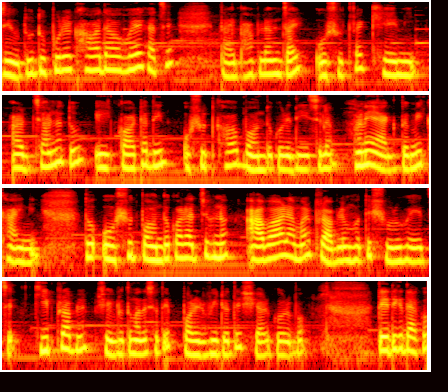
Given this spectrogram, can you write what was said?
যেহেতু দুপুরের খাওয়া দাওয়া হয়ে গেছে, তাই ভাবলাম যাই ওষুধটা খেয়ে নিই। আর জানো তো, এই কটা দিন ওষুধ খাওয়া বন্ধ করে দিয়েছিলাম মানে একদমই খাইনি। তো ওষুধ বন্ধ করার জন্য আবার আমার প্রবলেম হতে শুরু হয়েছে। কী প্রবলেম সেগুলো তোমাদের সাথে পরের ভিডিওতে শেয়ার করব। তো এদিকে দেখো,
